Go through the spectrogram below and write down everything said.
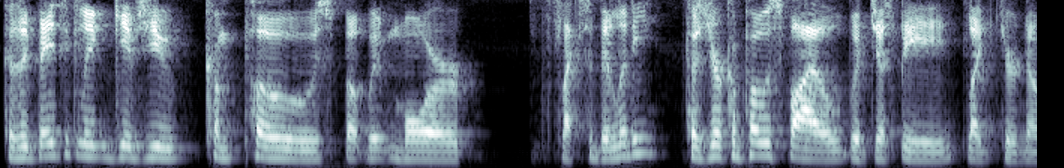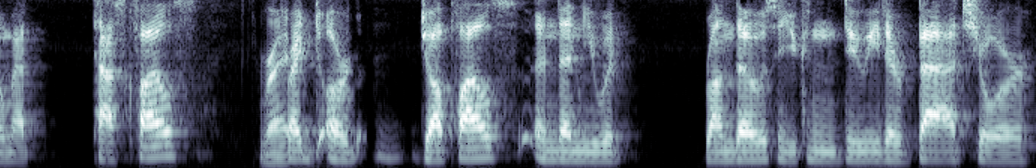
because it basically gives you Compose but with more flexibility because your Compose file would just be like your Nomad task files Right. right or job files and then you would run those and you can do either batch or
